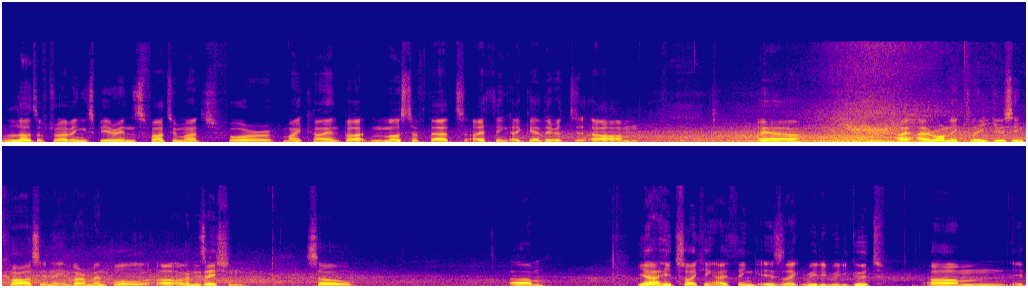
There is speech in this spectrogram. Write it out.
loads of driving experience, far too much for my kind, but most of that I think I gathered um, uh, ironically using cars in an environmental uh, organization. So um, yeah hitchhiking i think is like really really good. Um, it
